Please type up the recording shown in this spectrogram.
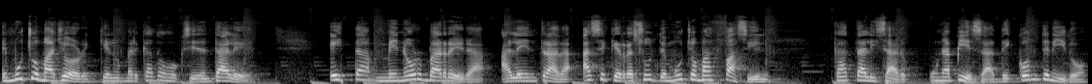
es mucho mayor que en los mercados occidentales. Esta menor barrera a la entrada hace que resulte mucho más fácil catalizar una pieza de contenido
